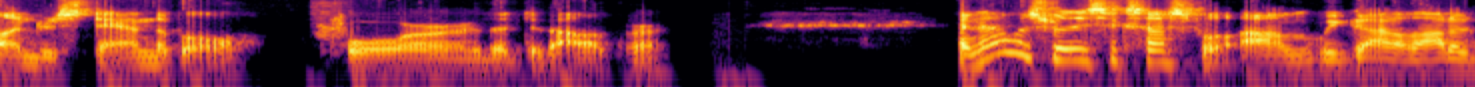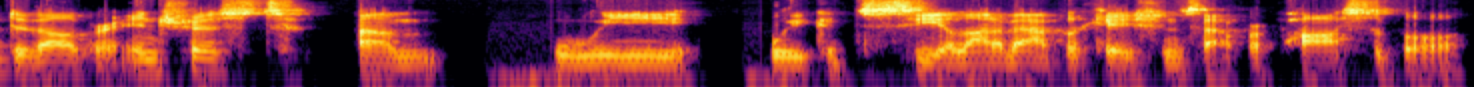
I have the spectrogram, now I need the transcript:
understandable for the developer. And that was really successful. Um, we got a lot of developer interest. Um, we we could see a lot of applications that were possible,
